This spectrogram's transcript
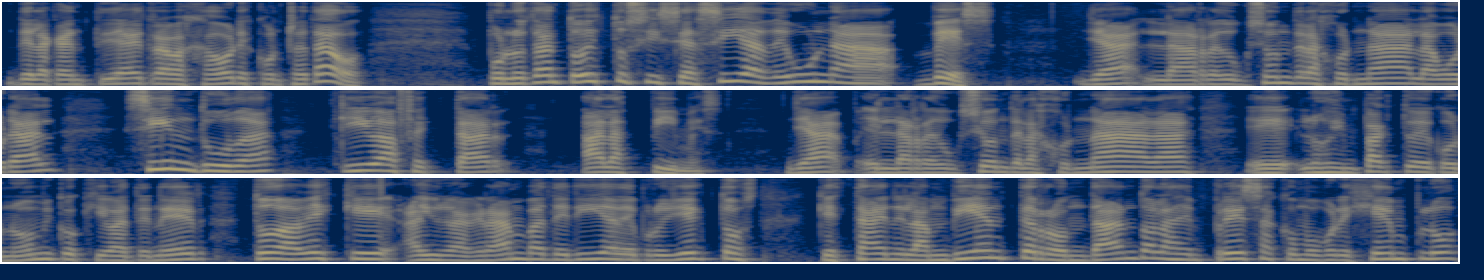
de la cantidad de trabajadores contratados. Por lo tanto, esto si se hacía de una vez, ya la reducción de la jornada laboral, sin duda que iba a afectar a las pymes ya en la reducción de las jornadas, eh, los impactos económicos que iba a tener, toda vez que hay una gran batería de proyectos que está en el ambiente rondando a las empresas, como por ejemplo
